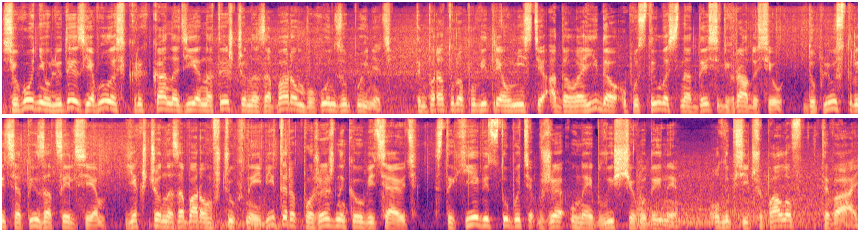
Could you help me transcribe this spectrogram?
Сьогодні у людей з'явилась крихка надія на те, що незабаром вогонь зупинять. Температура повітря у місті Аделаїда опустилась на 10 градусів до плюс 30 за Цельсієм. Якщо незабаром вщухне вітер, пожежники обіцяють, стихія відступить вже у найближчі години. Олексій Чепалов, ТВАЙ.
